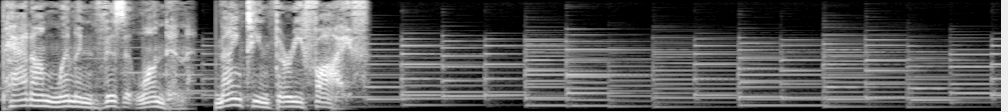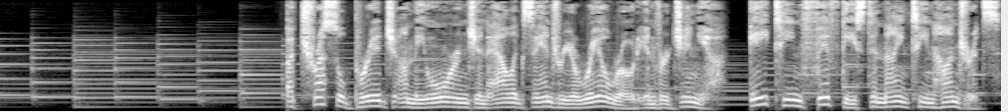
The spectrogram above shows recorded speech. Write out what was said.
Padang Women Visit London, 1935. A trestle bridge on the Orange and Alexandria Railroad in Virginia, 1850s to 1900s.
